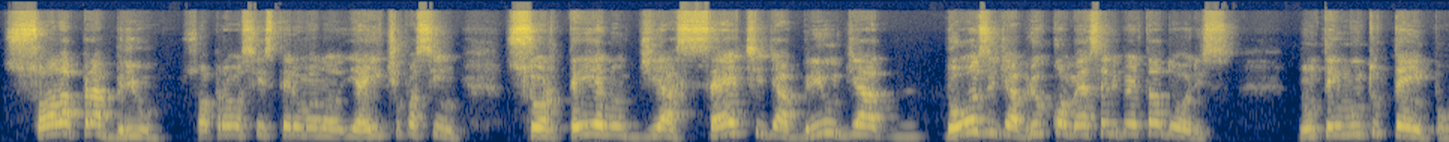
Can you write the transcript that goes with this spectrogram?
só lá para abril, só para vocês terem uma. E aí, tipo assim, sorteia no dia 7 de abril, dia 12 de abril começa a Libertadores. Não tem muito tempo.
